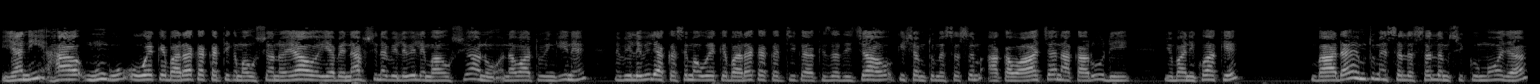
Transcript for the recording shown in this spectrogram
Yaani ha mungu uweke baraka katika mahusiano yao ya binafsi na vile mahusiano na watu wengine na vile akasema uweke baraka katika kizazi chao. Kisha mtume sasam akawaacha na akarudi nyumbani kwake. Baadaye mtume saa salam siku moja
